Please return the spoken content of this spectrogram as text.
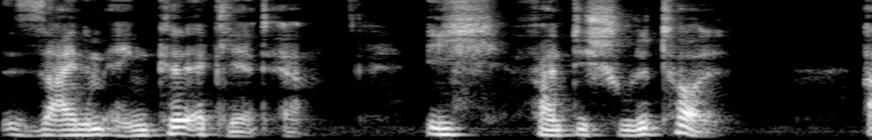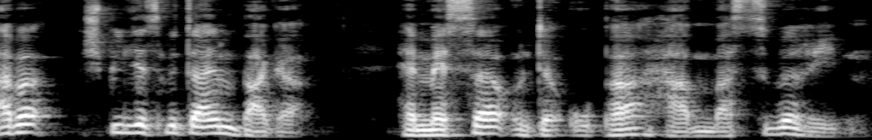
Seinem Enkel erklärt er. Ich fand die Schule toll. Aber spiel jetzt mit deinem Bagger. Herr Messer und der Opa haben was zu bereden.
